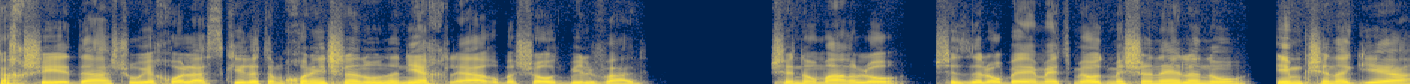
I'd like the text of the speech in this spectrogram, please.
כך שידע שהוא יכול להשכיר את המכונית שלנו נניח לארבע שעות בלבד. שנאמר לו שזה לא באמת מאוד משנה לנו אם כשנגיע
